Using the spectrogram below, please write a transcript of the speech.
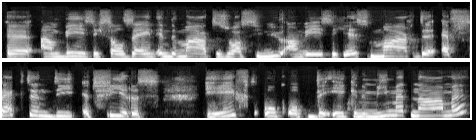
uh, aanwezig zal zijn in de mate zoals die nu aanwezig is. Maar de effecten die het virus heeft, ook op de economie met name,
